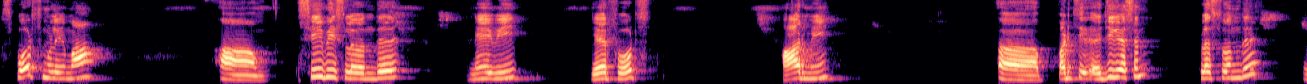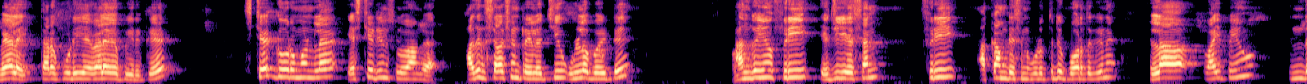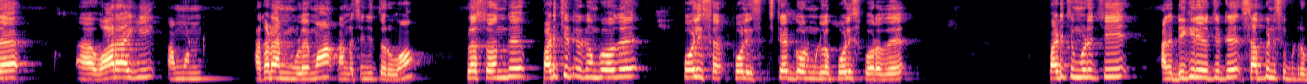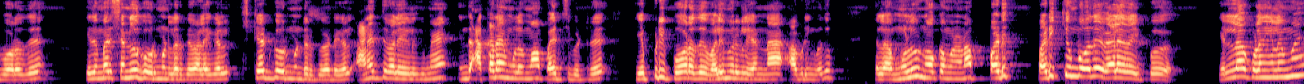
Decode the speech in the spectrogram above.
ஸ்போர்ட்ஸ் மூலயமா சிபிஎஸ்சில் வந்து நேவி ஏர்ஃபோர்ஸ் ஆர்மி படித்து எஜுகேஷன் ப்ளஸ் வந்து வேலை தரக்கூடிய வேலைவாய்ப்பு இருக்குது ஸ்டேட் கவர்மெண்ட்டில் எஸ்டேட்னு சொல்லுவாங்க. அதுக்கு செலெக்ஷன் ட்ரையல் வச்சு உள்ளே போயிட்டு அங்கேயும் ஃப்ரீ எஜுகேஷன் ஃப்ரீ அக்காமடேஷன் கொடுத்துட்டு போகிறதுக்குன்னு எல்லா வாய்ப்பையும் இந்த வாராகி அம்மன் அகாடமி மூலயமா நாங்கள் செஞ்சு தருவோம். ப்ளஸ் வந்து படிச்சுட்டு இருக்கும்போது போலீஸ் போலீஸ் ஸ்டேட் கவர்மெண்ட்டில் போலீஸ் போகிறது படித்து முடித்து அந்த டிகிரி வச்சுட்டு சப் இன்ஸ்பெக்டர் போகிறது இது மாதிரி சென்ட்ரல் கவர்மெண்ட்டில் இருக்க வேலைகள் ஸ்டேட் கவர்மெண்ட் இருக்க வேலைகள் அனைத்து வேலைகளுக்குமே இந்த அகாடமி மூலமாக பயிற்சி பெற்று எப்படி போகிறது வழிமுறைகள் என்ன அப்படிங்கிறது இதில் முழு நோக்கம் என்னென்னா படி படிக்கும்போதே வேலை வாய்ப்பு. எல்லா குழந்தைங்களுமே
